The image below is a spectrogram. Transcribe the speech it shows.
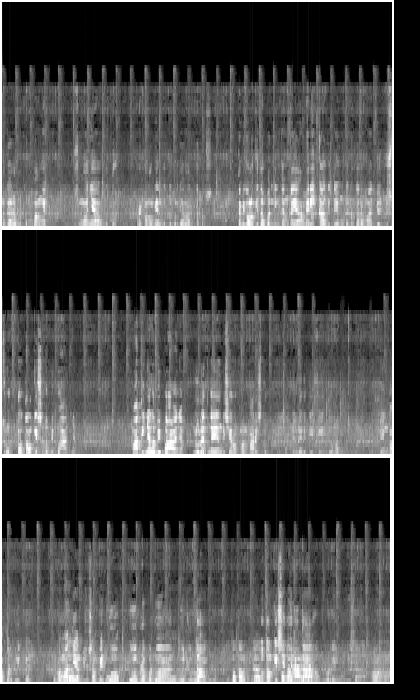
negara berkembang ya. Semuanya butuh perekonomian butuh berjalan terus. Tapi kalau kita bandingkan kayak Amerika gitu yang udah negara maju justru total case lebih banyak. Matinya lebih banyak. Lu lihat nggak yang di Sir Hotman Paris tuh? Yang dari TV itu kan yang kabar berita Cuman kematian bisa sampai dua dua berapa dua dua juta 20.000, total enggak Total case-nya 2 juta. dua puluh ribu bisa Heeh.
